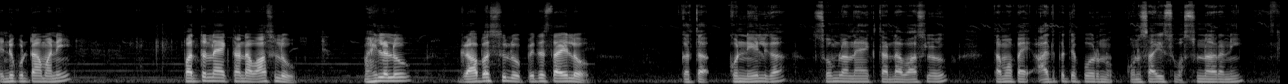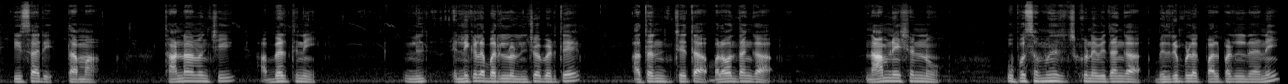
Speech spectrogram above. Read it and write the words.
ఎన్నుకుంటామని పంతుల నాయక్ తండ వాసులు మహిళలు గ్రామస్తులు పెద్ద స్థాయిలో గత కొన్నేళ్ళుగా సోమ్ల నాయక్ తండా వాసులు తమపై ఆధిపత్య పోరును కొనసాగిస్తూ వస్తున్నారని ఈసారి తమ తాండా నుంచి అభ్యర్థిని నిల్- ఎన్నికల బరిలో నిల్చోబెడితే అతని చేత బలవంతంగా నామినేషన్ను ఉపసంహరించుకునే విధంగా బెదిరింపులకు పాల్పడలేదని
